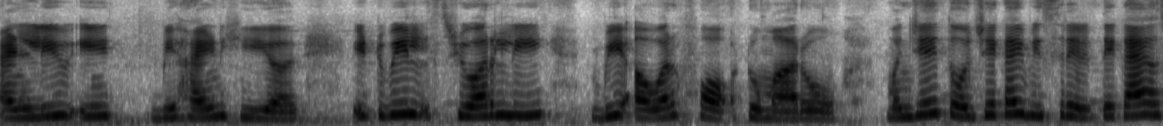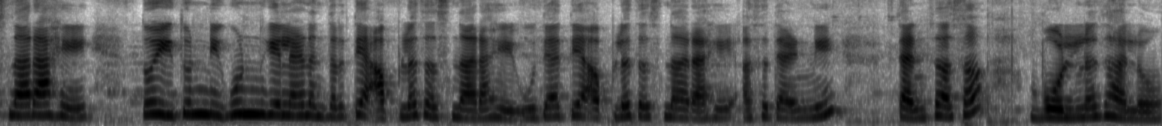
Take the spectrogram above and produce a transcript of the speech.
and leave it behind here it will surely be our फॉ टुमारो म्हणजे तो जे काही विसरेल ते काय असणार आहे? तो इथून निघून गेल्यानंतर ते आपलंच असणार आहे. उद्या ते आपलंच असणार आहे असं त्यांनी त्यांचं असं बोलणं झालं.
